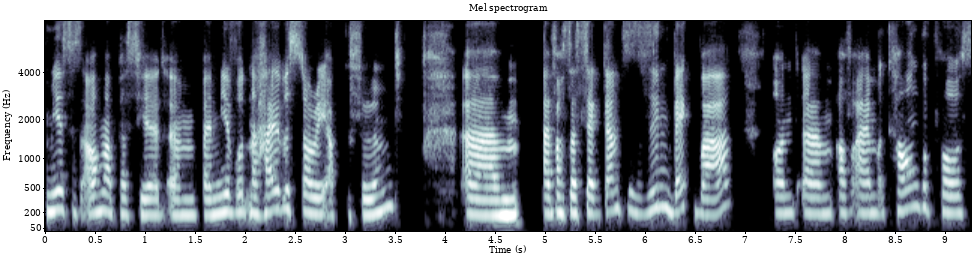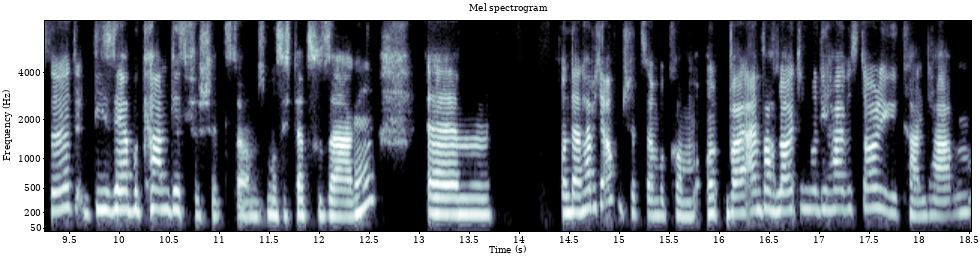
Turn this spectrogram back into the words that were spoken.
mir ist das auch mal passiert. Ähm, bei mir wurde eine halbe Story abgefilmt. Ähm, einfach, dass der ganze Sinn weg war und ähm, auf einem Account gepostet, die sehr bekannt ist für Shitstorms, muss ich dazu sagen. Ähm, und dann habe ich auch einen Shitstorm bekommen, weil einfach Leute nur die halbe Story gekannt haben,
